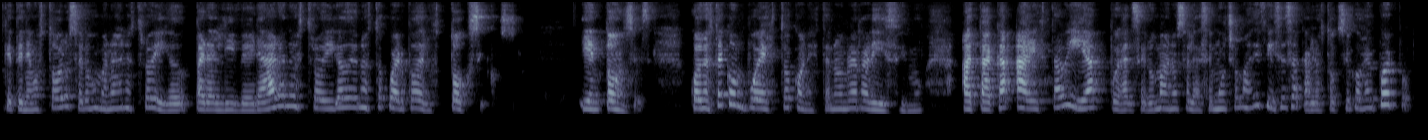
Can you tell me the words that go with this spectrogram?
que tenemos todos los seres humanos en nuestro hígado para liberar a nuestro hígado de nuestro cuerpo de los tóxicos. Y entonces, cuando este compuesto, con este nombre rarísimo, ataca a esta vía, pues al ser humano se le hace mucho más difícil sacar los tóxicos del cuerpo.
